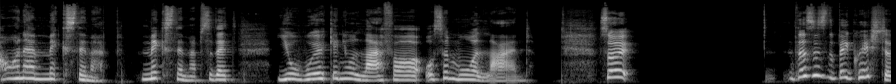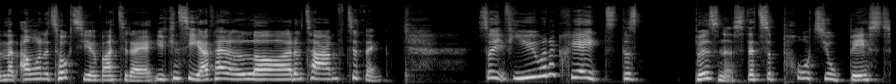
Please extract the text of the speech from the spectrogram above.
I want to mix them up, mix them up so that your work and your life are also more aligned. So, this is the big question that I want to talk to you about today. You can see I've had a lot of time to think. So, if you want to create this business that supports your best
